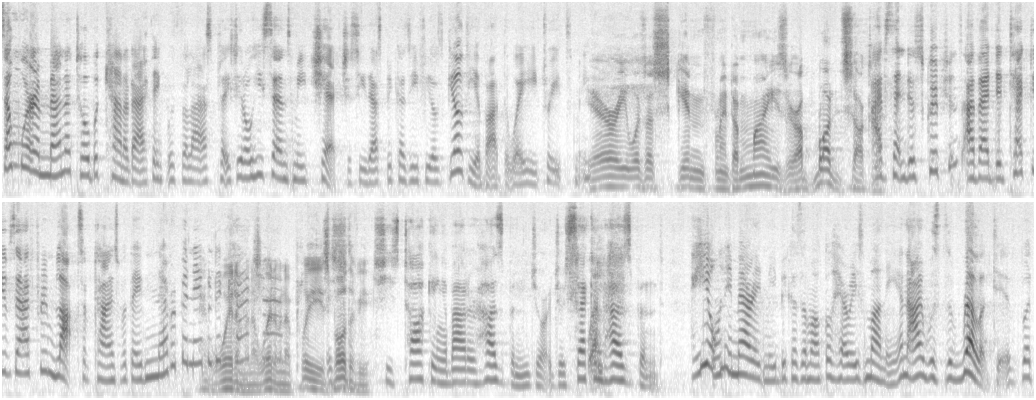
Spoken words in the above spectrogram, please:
Somewhere in Manitoba, Canada, I think was the last place. You know, he sends me checks. You see, that's because he feels guilty about the way he treats me. Harry was a skinflint, a miser, a bloodsucker. I've sent descriptions. I've had detectives after him lots of times, but they've never been able to Wait a minute, him. wait a minute, please, both of you. She's talking about her husband, George, her second Well- husband. He only married me because of Uncle Harry's money, and I was the relative. But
